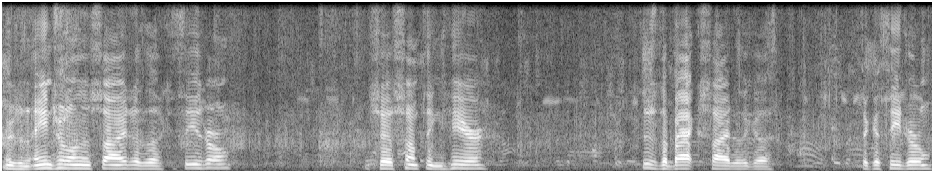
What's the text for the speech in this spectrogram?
There's an angel on the side of the cathedral. It says something here. This is the back side of the, the cathedral.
